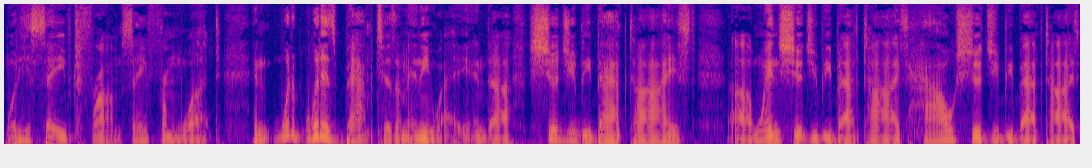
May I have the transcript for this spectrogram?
What are you saved from? Saved from what? And what what is baptism anyway? And uh, should you be baptized? Uh, when should you be baptized? How should you be baptized?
